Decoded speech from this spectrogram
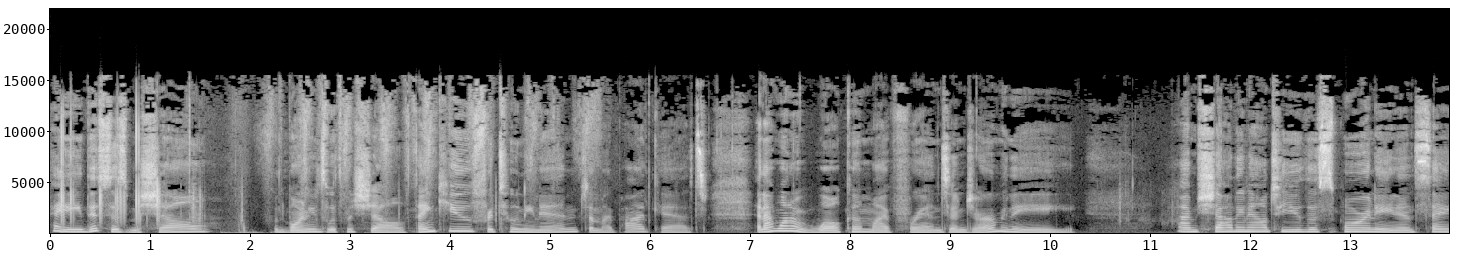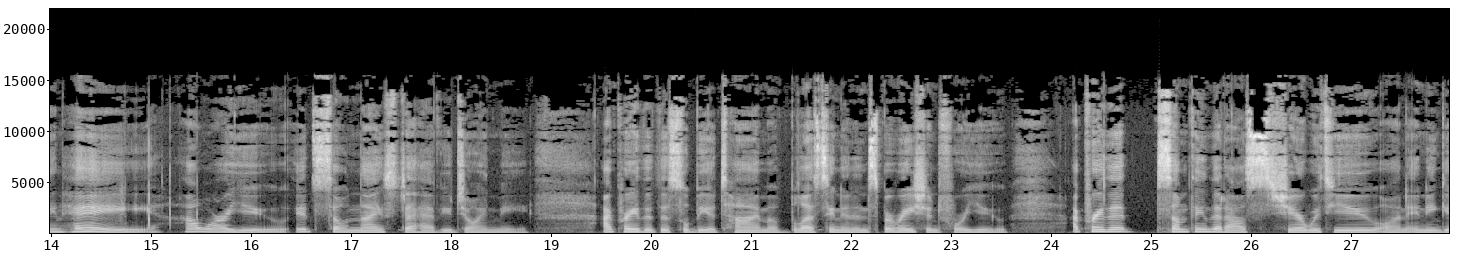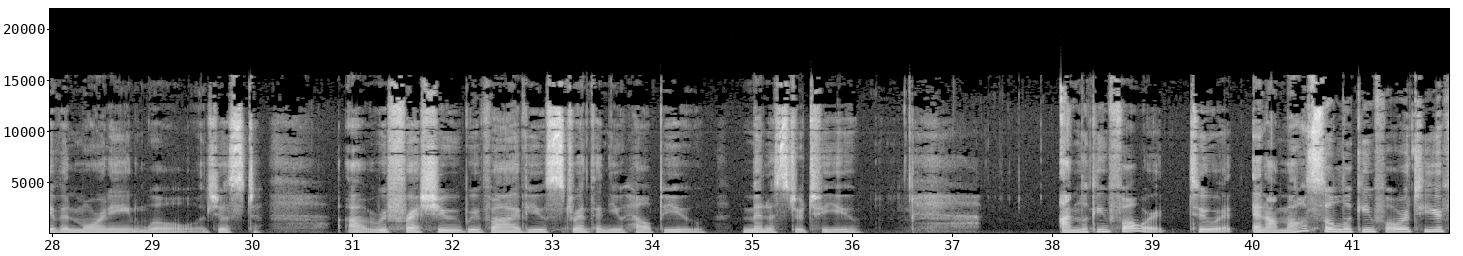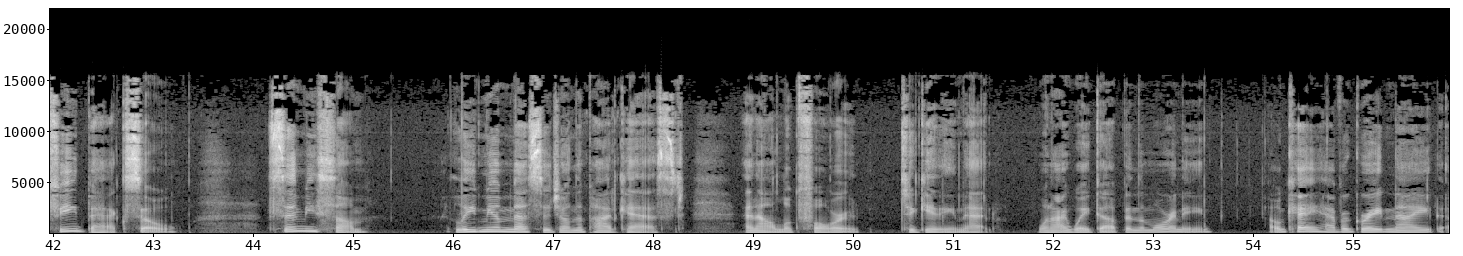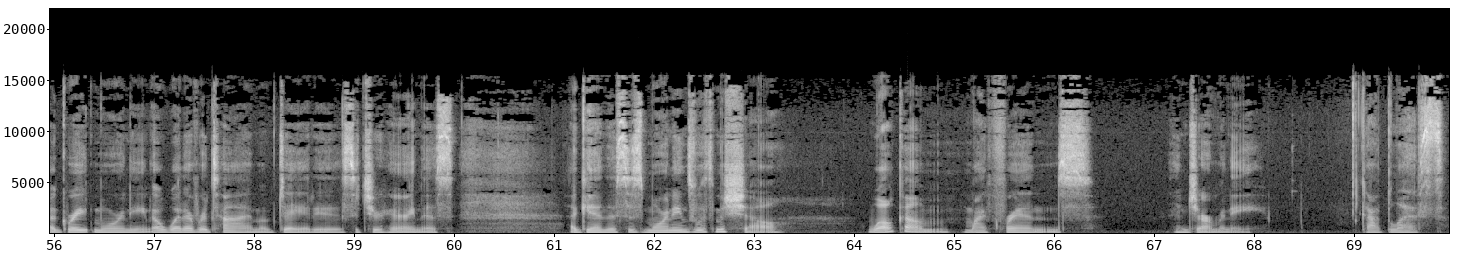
Hey, this is Michelle with Mornings with Michelle. Thank you for tuning in to my podcast. And I want to welcome my friends in Germany. I'm shouting out to you this morning and saying, Hey, how are you? It's so nice to have you join me. I pray that this will be a time of blessing and inspiration for you. I pray that something that I'll share with you on any given morning will just uh, refresh you, revive you, strengthen you, help you, minister to you. I'm looking forward to it, and I'm also looking forward to your feedback. So send me some. Leave me a message on the podcast, and I'll look forward to getting that when I wake up in the morning. Okay, have a great night, a great morning, or whatever time of day it is that you're hearing this. Again, this is Mornings with Michelle. Welcome, my friends in Germany. God bless.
